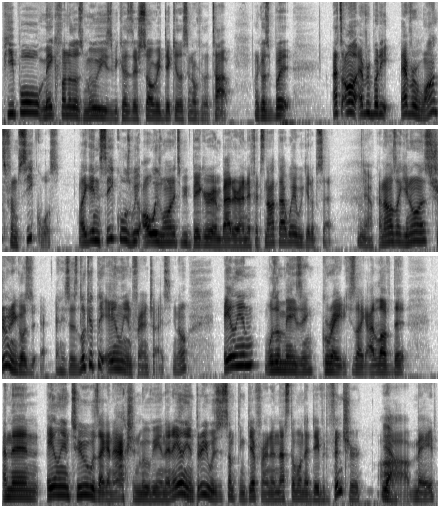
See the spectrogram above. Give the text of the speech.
people make fun of those movies because they're so ridiculous and over the top and he goes but that's all everybody ever wants from sequels like in sequels we always want it to be bigger and better and if it's not that way we get upset Yeah. and I was like, you know, that's true. And he goes, and he says, look at the Alien franchise. You know, Alien was amazing, great. He's like, I loved it. And then Alien Two was like an action movie, and then Alien Three was just something different, and that's the one that David Fincher uh, Yeah. made.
